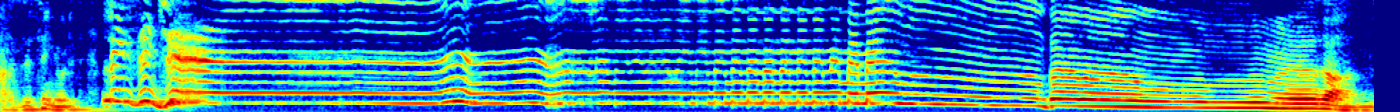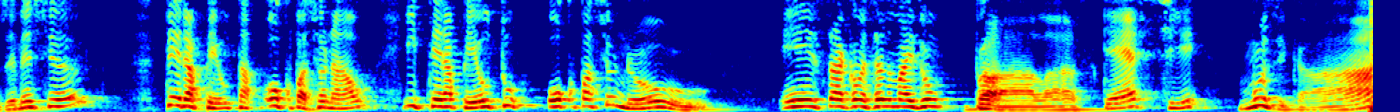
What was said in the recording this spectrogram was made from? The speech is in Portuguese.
Senhoras e senhores, ladies and gentlemen, e messieurs, terapeuta ocupacional e terapeuta ocupacional. Está começando mais um Balascast Música.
